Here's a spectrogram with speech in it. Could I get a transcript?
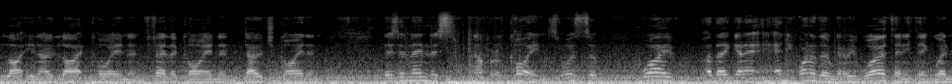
like you know, Litecoin and Feathercoin and Dogecoin and there's an endless number of coins. What's the, why are they going to any one of them going to be worth anything when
